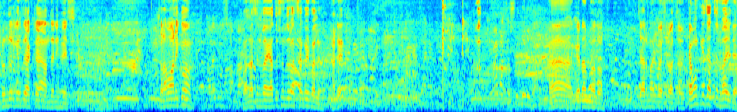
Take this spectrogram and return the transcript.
সুন্দর কিন্তু একটা আমদানি হয়েছে। সালামু আলাইকুম। ভালো আছেন ভাই? এত সুন্দর বাচ্চা কই পেলেন? হাটে? হ্যাঁ গেট ভালো। চার মাস বয়সের বাচ্চা। কেমন কি যাচ্ছেন ভাই এটা?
